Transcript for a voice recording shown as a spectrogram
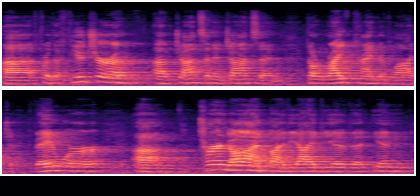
uh, for the future of, of Johnson & Johnson, the right kind of logic. They were um, turned on by the idea that in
